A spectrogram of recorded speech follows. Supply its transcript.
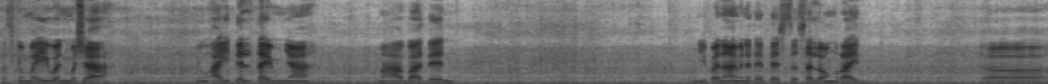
Tapos kung maiwan mo siya yung idle time nya mahaba din. Hindi pa namin natetesto sa long ride. Ah,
